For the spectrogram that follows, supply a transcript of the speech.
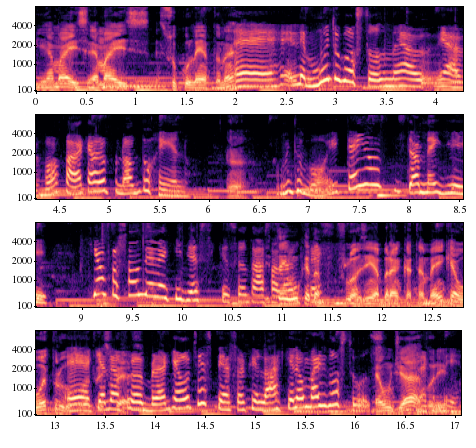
E é mais, é mais suculento, né? É, ele é muito gostoso. Minha, minha avó falava que era pro nome do reno. É. Muito bom. E tem uns também de. Que é a porção dele aqui desse que o estava E falando. tem um que é da florzinha branca também, que é outro, É, outra aquele da flor branca é outra espécie, só que lá aquele é o mais gostoso. É um de árvore?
